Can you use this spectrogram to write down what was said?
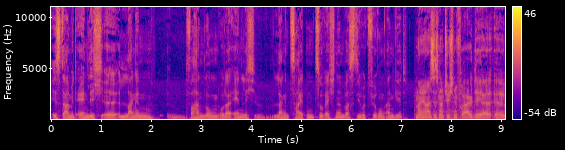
Ist damit ähnlich äh, langen Verhandlungen oder ähnlich langen Zeiten zu rechnen, was die Rückführung angeht? Naja, es ist natürlich eine Frage der äh,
